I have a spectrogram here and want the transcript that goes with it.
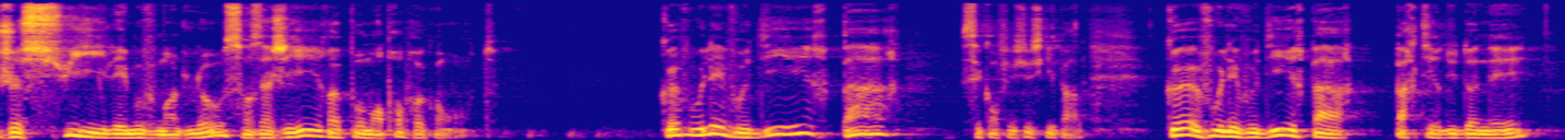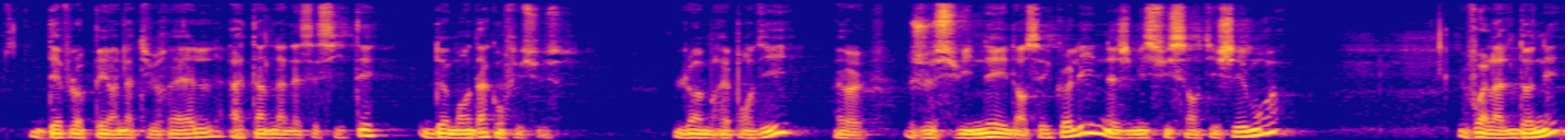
je suis les mouvements de l'eau sans agir pour mon propre compte. Que voulez-vous dire par, c'est Confucius qui parle, que voulez-vous dire par partir du donné, développer un naturel, atteindre la nécessité demanda Confucius. L'homme répondit, euh, je suis né dans ces collines et je m'y suis senti chez moi. Voilà le donné.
